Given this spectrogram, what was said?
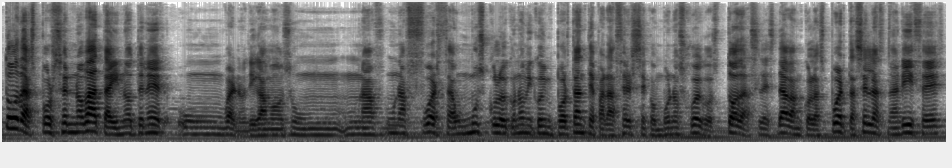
todas por ser novata y no tener un, bueno, digamos, una, una, fuerza, un músculo económico importante para hacerse con buenos juegos, todas les daban con las puertas en las narices,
